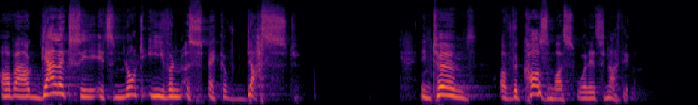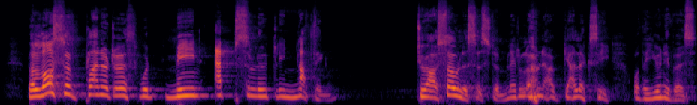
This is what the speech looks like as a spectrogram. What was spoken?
of our galaxy, it's not even a speck of dust. In terms of the cosmos, well, it's nothing. The loss of planet Earth would mean absolutely nothing to our solar system, let alone our galaxy or the universe.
